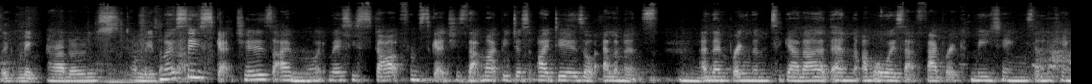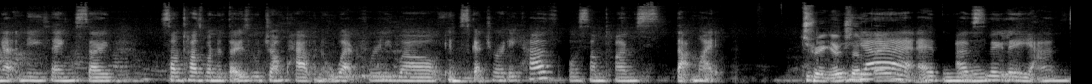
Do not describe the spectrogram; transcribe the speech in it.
like make patterns? Tell me Mostly sketches. I mm. mo- mostly start from sketches that might be just ideas or elements mm. and then bring them together. Then I'm always at fabric meetings and looking at new things. So sometimes one of those will jump out and it'll work really well in a sketch I already have, or sometimes that might trigger something. Yeah, ab- mm-hmm. absolutely. And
